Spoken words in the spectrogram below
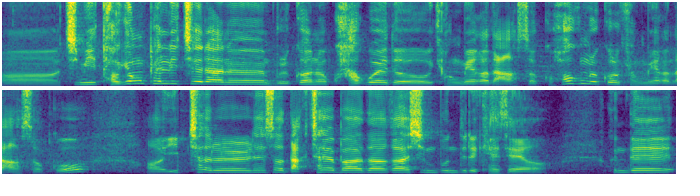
어, 지금 이 덕용 펠리체라는 물건은 과거에도 경매가 나왔었고 허구 물건으로 경매가 나왔었고 어, 입찰을 해서 낙찰 받아 가신 분들이 계세요. 근데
